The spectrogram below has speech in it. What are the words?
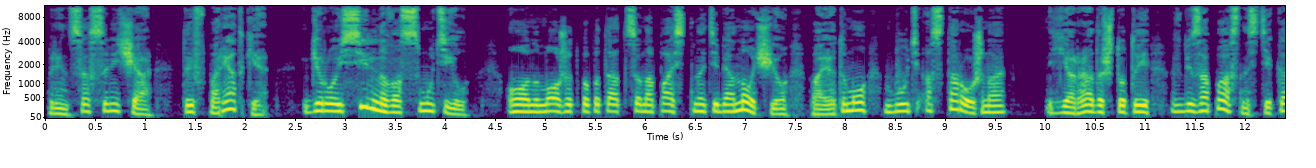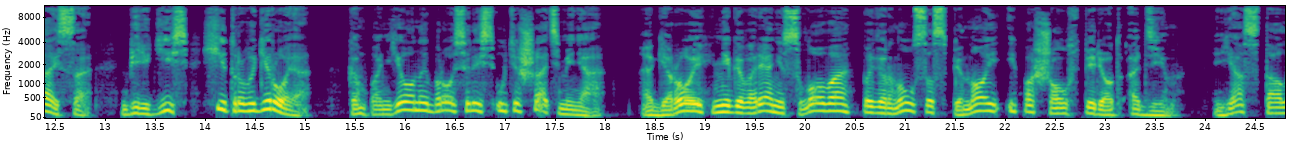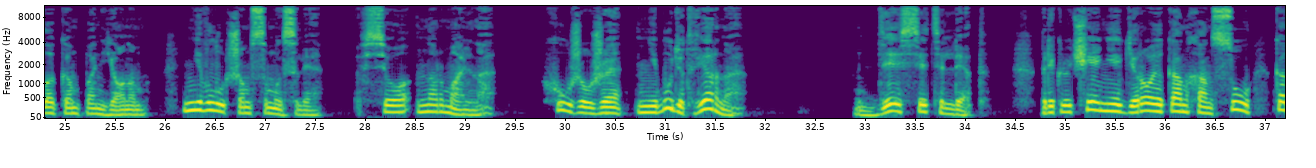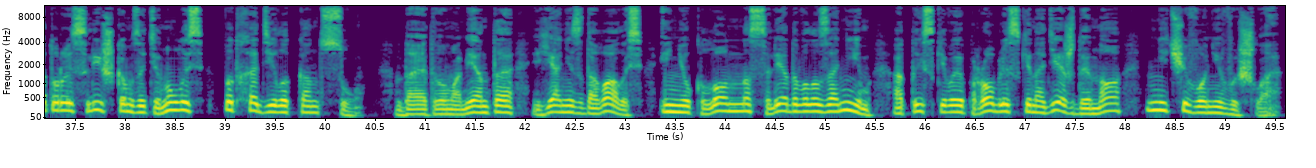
«Принцесса меча, ты в порядке? Герой сильно вас смутил?» Он может попытаться напасть на тебя ночью, поэтому будь осторожна. Я рада, что ты в безопасности, Кайса. Берегись хитрого героя. Компаньоны бросились утешать меня. А герой, не говоря ни слова, повернулся спиной и пошел вперед один. Я стала компаньоном. Не в лучшем смысле. Все нормально. Хуже уже не будет, верно? Десять лет. Приключение героя Кан Хансу, которое слишком затянулось, подходило к концу. До этого момента я не сдавалась и неуклонно следовала за ним, отыскивая проблески надежды, но ничего не вышло.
